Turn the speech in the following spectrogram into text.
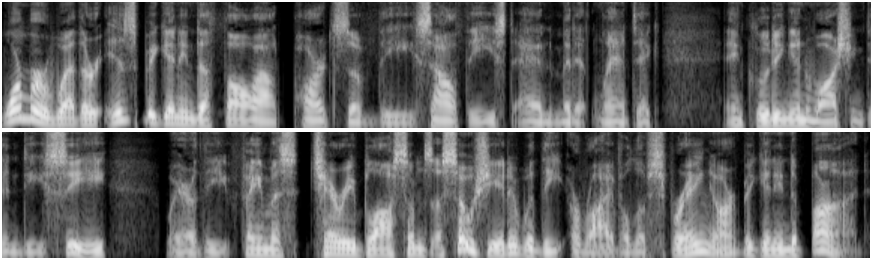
Warmer weather is beginning to thaw out parts of the southeast and mid Atlantic, including in Washington, D.C., where the famous cherry blossoms associated with the arrival of spring are beginning to bud.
